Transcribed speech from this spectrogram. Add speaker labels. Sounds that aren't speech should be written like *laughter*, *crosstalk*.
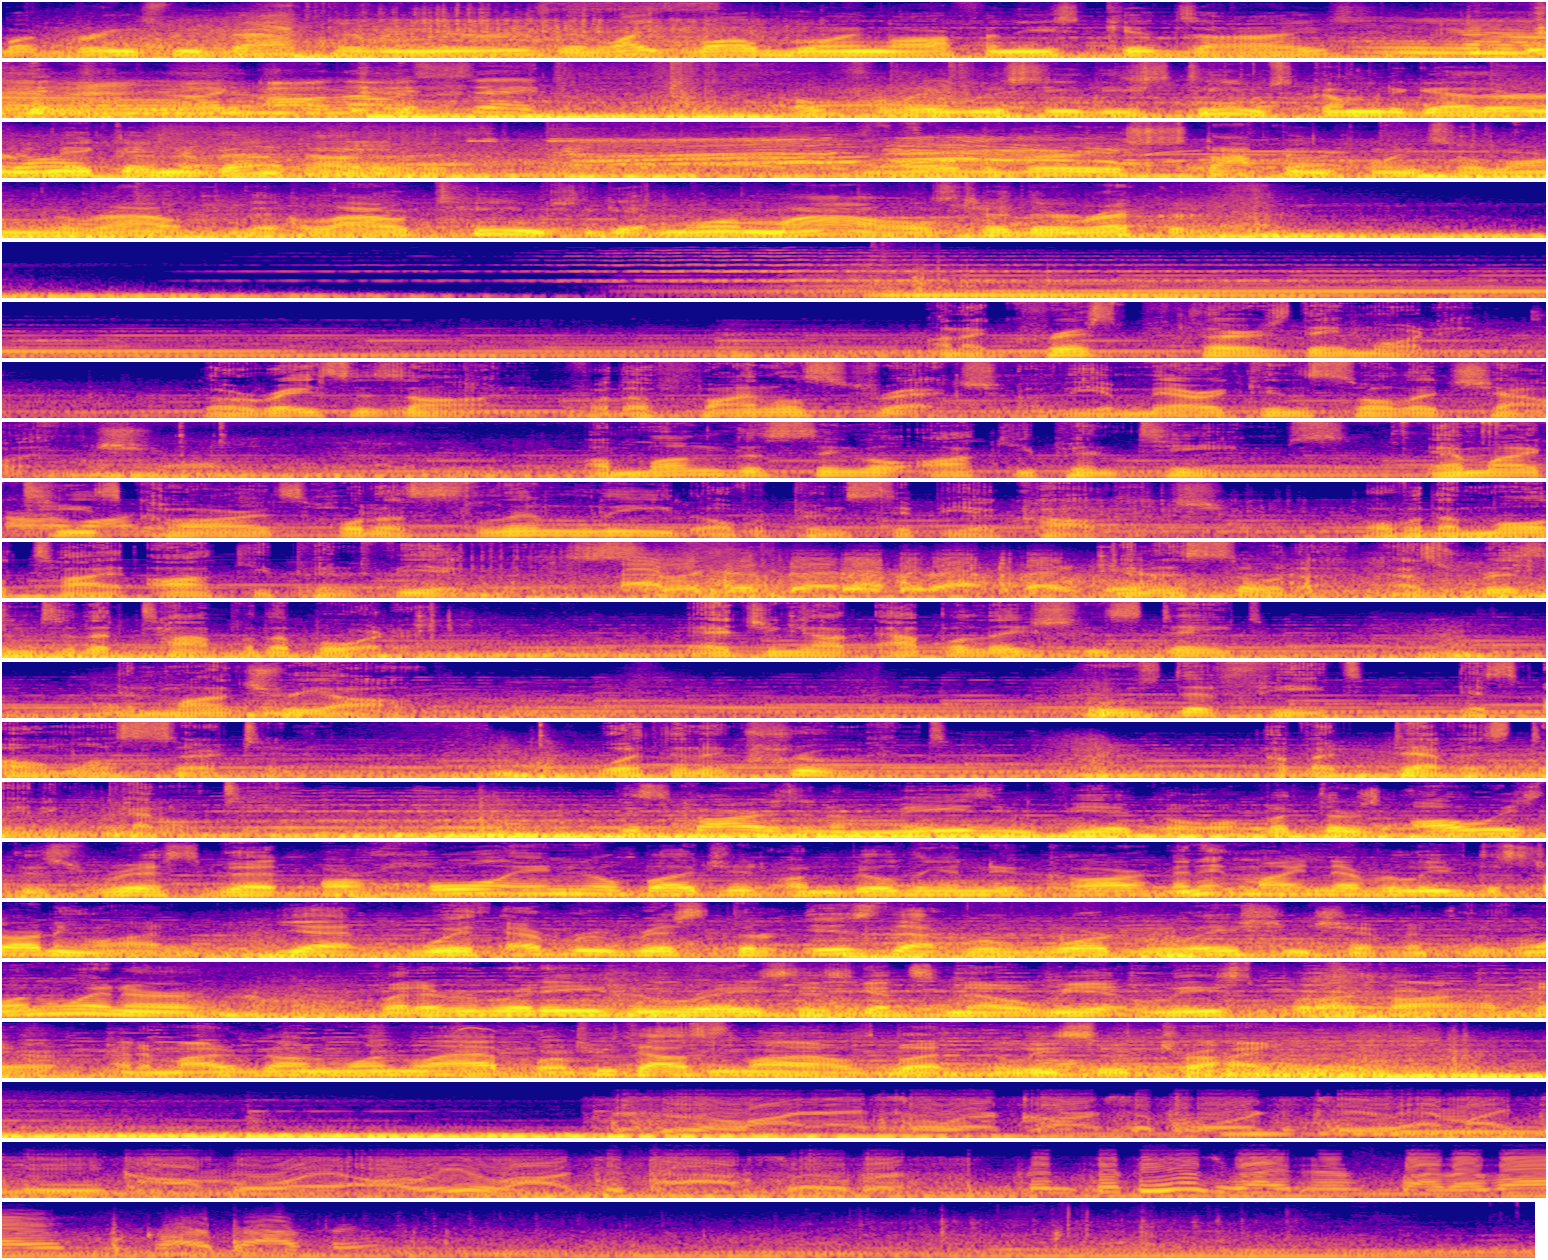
Speaker 1: What brings me back every year is the light bulb going off in these kids' eyes.
Speaker 2: like, oh, no, he's sick.
Speaker 1: Hopefully, we see these teams come together and make an event out of it. And all the various stopping points along the route that allow teams to get more miles to their record.
Speaker 3: On a crisp Thursday morning, the race is on for the final stretch of the American Solar Challenge. Among the single occupant teams, MIT's oh, cars hold a slim lead over Principia College over the multi occupant vehicles.
Speaker 4: Have a good day. Thank you.
Speaker 3: Minnesota has risen to the top of the border, edging out Appalachian State and Montreal, whose defeat is almost certain, with an accruement of a devastating penalty.
Speaker 5: This car is an amazing vehicle, but there's always this risk that our whole annual budget on building a new car, and it might never leave the starting line. Yet, with every risk, there is that reward relationship. If there's one winner, but everybody who races gets to know we at least put our car out there. And it might have gone one lap or 2,000 miles, but at least we tried.
Speaker 4: This is Illini Solar Car Support to MIT Convoy. Are we allowed to pass over?
Speaker 6: Principia is right in front of us. Car passing.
